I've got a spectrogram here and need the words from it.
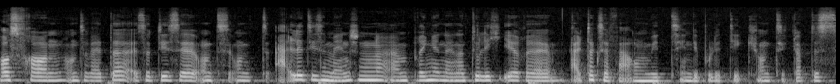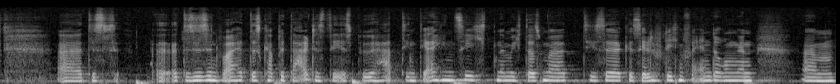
Hausfrauen und so weiter. Also diese und, und alle diese Menschen ähm, bringen natürlich ihre Alltagserfahrung mit in die Politik. Und ich glaube, das äh, das, äh, das ist in Wahrheit das Kapital, das die SPÖ hat, in der Hinsicht, nämlich dass man diese gesellschaftlichen Veränderungen ähm,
